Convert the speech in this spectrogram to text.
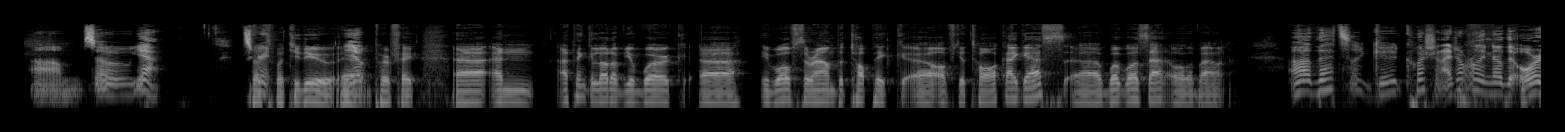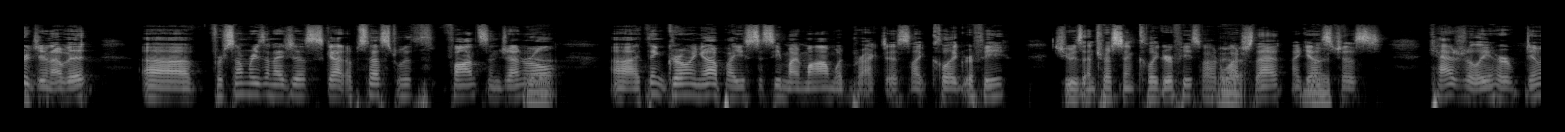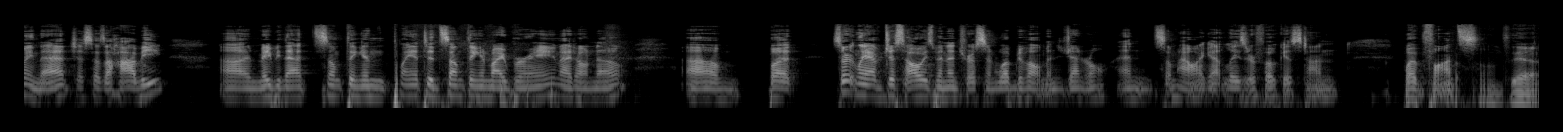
Um, so yeah, it's That's great. what you do. Yeah, Yep. perfect. Uh, and I think a lot of your work uh, evolves around the topic uh, of your talk. I guess. Uh, what was that all about? Uh, that's a good question. I don't really know the origin of it. Uh, for some reason, I just got obsessed with fonts in general. Uh, I think growing up, I used to see my mom would practice like calligraphy. She was interested in calligraphy, so I would Yeah. watch that. I guess Nice. just casually, her doing that just as a hobby. Uh, and maybe that something implanted something in my brain. I don't know. Um, but certainly I've just always been interested in web development in general. And somehow I got laser focused on web fonts. Sounds- Yeah.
